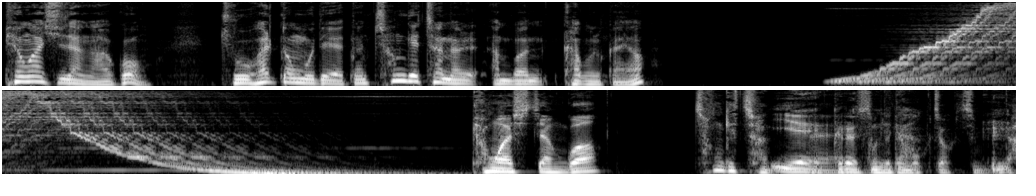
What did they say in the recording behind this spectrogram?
평화시장하고 주 활동 무대였던 청계천을 한번 가볼까요? 평화시장과 청계천. 예, 그렇습니다. 오늘의 목적지입니다.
